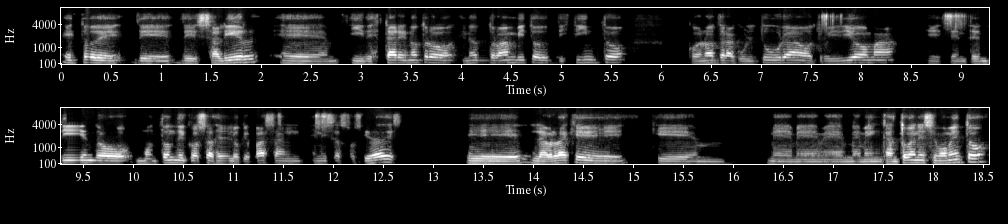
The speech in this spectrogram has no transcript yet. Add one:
esto de, de, salir eh, y de estar en otro, en otro ámbito distinto, con otra cultura, otro idioma, este, entendiendo un montón de cosas de lo que pasan en esas sociedades, la verdad que, que mm, me, me, me, encantó en ese momento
